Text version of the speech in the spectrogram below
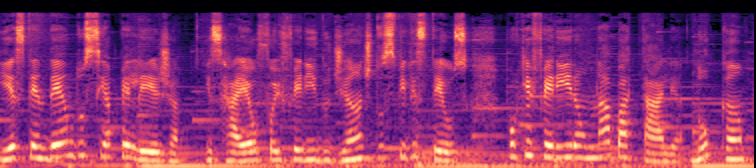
e estendendo-se a peleja, Israel foi ferido diante dos filisteus, porque feriram na batalha, no campo,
